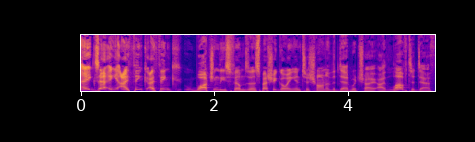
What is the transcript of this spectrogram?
Exactly. I think I think watching these films, and especially going into Shaun of the Dead, which I, I love to death,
